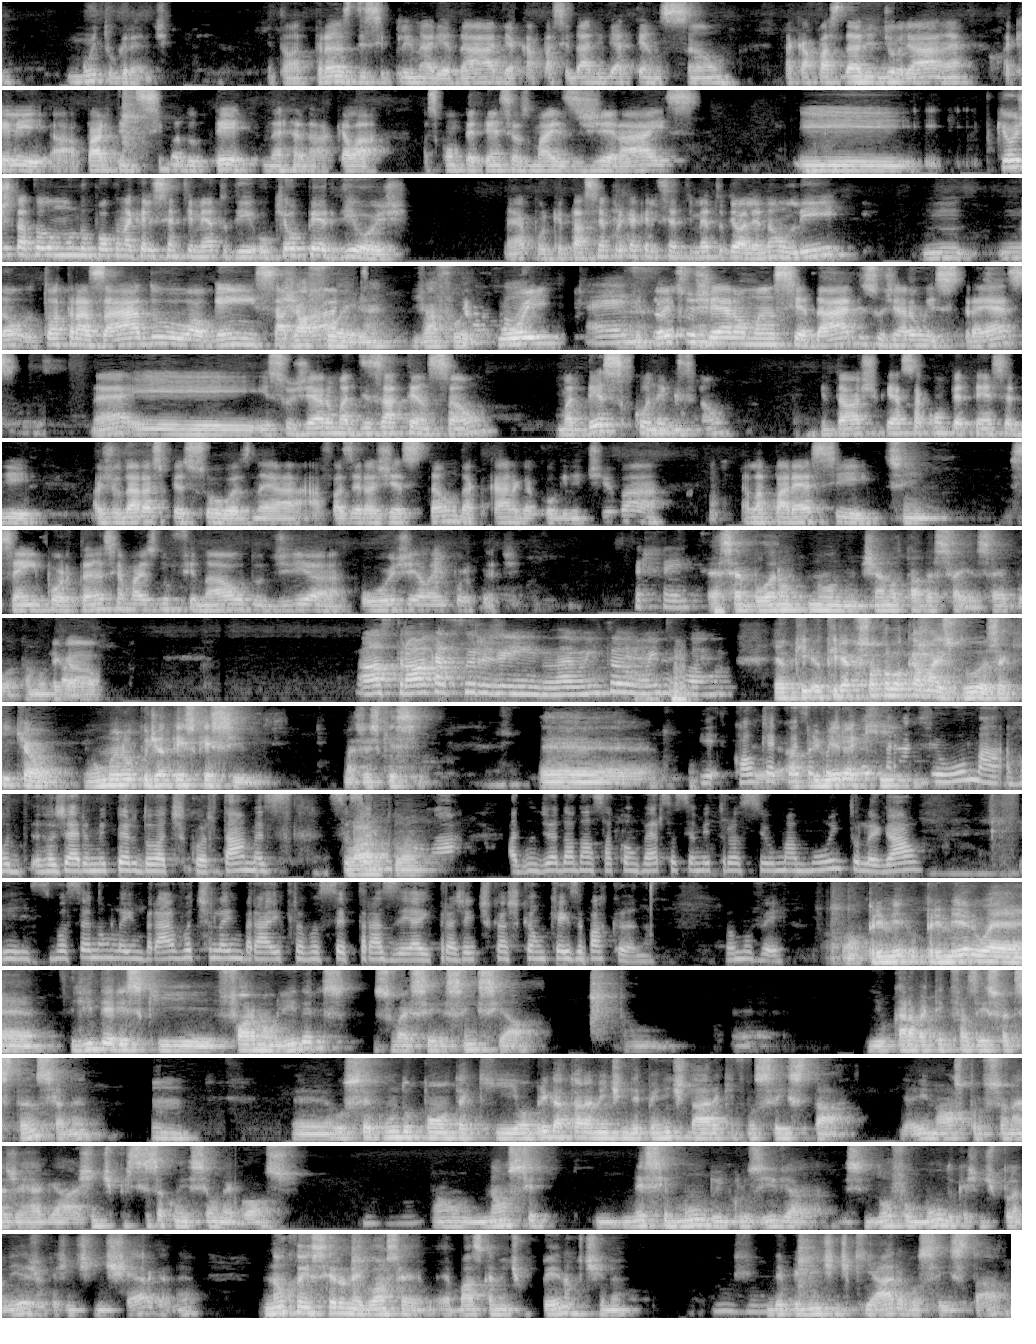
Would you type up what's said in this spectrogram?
muito grande. Então, a transdisciplinariedade, a capacidade de atenção, a capacidade de olhar, né? Aquele, a parte de cima do T, né? Aquela, as competências mais gerais. E porque hoje está todo mundo um pouco naquele sentimento de o que eu perdi hoje, né? Porque está sempre com aquele sentimento de, olha, não li, não estou atrasado, alguém sabe. Já foi, né? Já foi. Já foi. É então isso gera uma ansiedade, isso gera um estresse né? E isso gera uma desatenção, uma desconexão. Então, acho que essa competência de ajudar as pessoas né, a fazer a gestão da carga cognitiva, ela parece Sim. sem importância, mas no final do dia, hoje, ela é importante. Perfeito. Essa é boa, não, não, não tinha notado essa aí, essa é boa, tá anotada. Legal. As trocas surgindo, né? Muito, muito bom. Eu, eu queria só colocar mais duas aqui, que uma eu não podia ter esquecido, mas eu esqueci. É, qualquer coisa, a primeira aqui. De uma, Rogério, me perdoa te cortar, mas se claro, você claro. no dia da nossa conversa você me trouxe uma muito legal. E se você não lembrar, eu vou te lembrar aí para você trazer aí para a gente, que acho que é um case bacana. Vamos ver. Bom, primeiro, o primeiro é líderes que formam líderes, isso vai ser essencial. Então, é, e o cara vai ter que fazer isso à distância, né? Uhum. É, o segundo ponto é que, obrigatoriamente, independente da área que você está, e aí nós, profissionais de RH, a gente precisa conhecer o negócio. Uhum. Então, não se nesse mundo, inclusive, esse novo mundo que a gente planeja, que a gente enxerga, né? Não conhecer o negócio é, é basicamente um pênalti, né? uhum. independente de que área você está.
